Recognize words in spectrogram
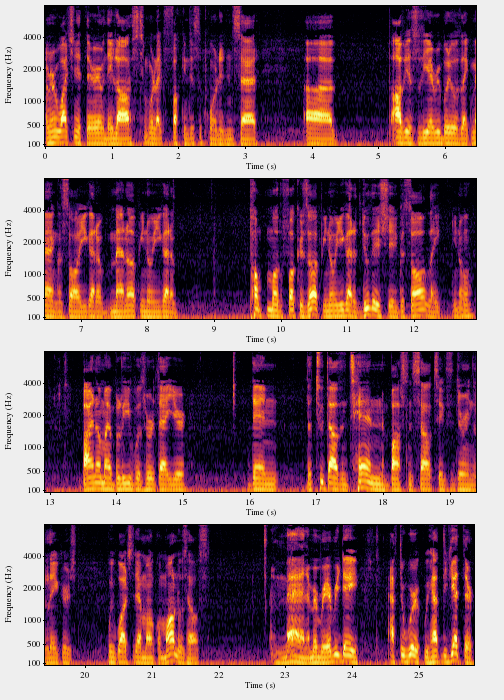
I remember watching it there, and they lost, and we're like fucking disappointed and sad. Uh, obviously everybody was like, man, Gasol, you gotta man up, you know, you gotta pump motherfuckers up, you know, you gotta do this shit, Gasol. Like, you know, Bynum, I believe, was hurt that year. Then the 2010 Boston Celtics during the Lakers, we watched it at Uncle Mondo's house. Man, I remember every day after work, we had to get there,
